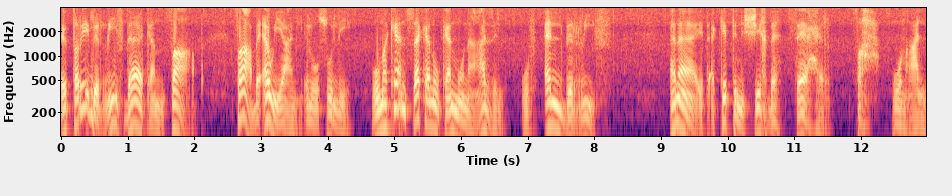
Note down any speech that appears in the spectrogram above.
الطريق للريف ده كان صعب صعب قوي يعني الوصول ليه ومكان سكنه كان منعزل وفي قلب الريف. أنا اتأكدت إن الشيخ ده ساحر صح ومعلم.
